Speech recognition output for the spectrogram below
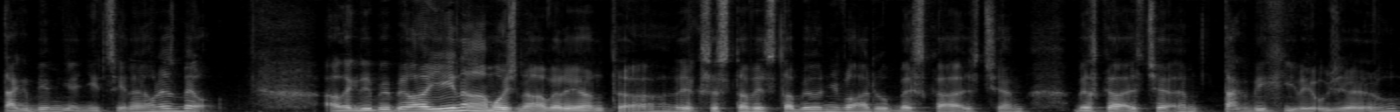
tak by mě nic jiného nezbylo. Ale kdyby byla jiná možná varianta, jak se stavit stabilní vládu bez KSČM, bez KSČM, tak bych ji využil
